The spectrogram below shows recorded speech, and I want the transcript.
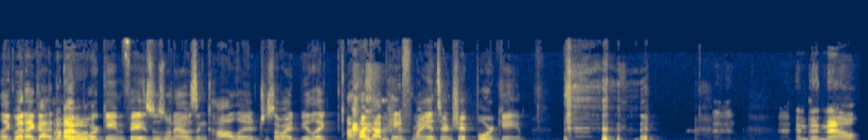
like when I got into my would- board game phase was when I was in college, so I'd be like, "Oh, I got paid for my internship board game." and then now,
